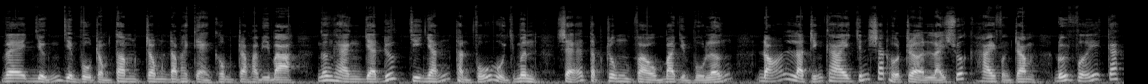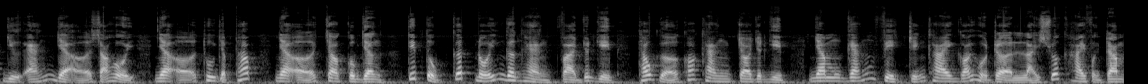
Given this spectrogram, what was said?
về những nhiệm vụ trọng tâm trong năm 2023, Ngân hàng Nhà nước chi nhánh thành phố Hồ Chí Minh sẽ tập trung vào ba nhiệm vụ lớn, đó là triển khai chính sách hỗ trợ lãi suất 2% đối với các dự án nhà ở xã hội, nhà ở thu nhập thấp, nhà ở cho công dân, tiếp tục kết nối ngân hàng và doanh nghiệp, tháo gỡ khó khăn cho doanh nghiệp nhằm gắn việc triển khai gói hỗ trợ lãi suất 2%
